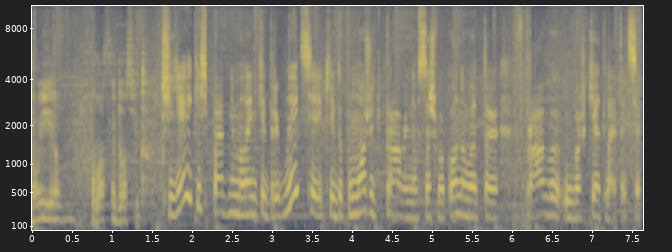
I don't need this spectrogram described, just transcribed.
Ну власний досвід. Чи є якісь певні маленькі дрібниці, які допоможуть правильно все ж виконувати вправи у важкій атлетиці?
